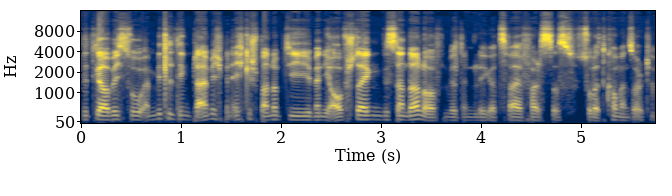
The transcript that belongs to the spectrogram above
wird, glaube ich, so ein Mittelding bleiben. Ich bin echt gespannt, ob die, wenn die aufsteigen, bis dann da laufen wird in Liga 2, falls das soweit kommen sollte.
